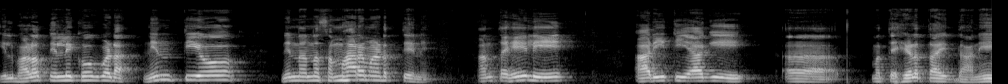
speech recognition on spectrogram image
ಇಲ್ಲಿ ಬಹಳ ನಿಲ್ಲಿಕ್ಕೆ ಹೋಗ್ಬೇಡ. ನಿಂತಿಯೋ ನಿನ್ನನ್ನು ಸಂಹಾರ ಮಾಡುತ್ತೇನೆ ಅಂತ ಹೇಳಿ ಆ ರೀತಿಯಾಗಿ ಮತ್ತೆ ಹೇಳುತ್ತಾ ಇದ್ದಾನೆ.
